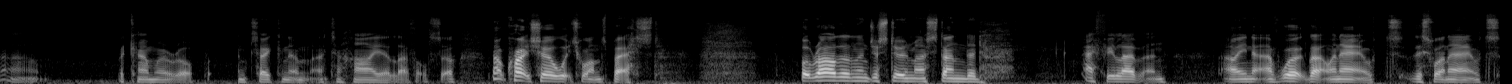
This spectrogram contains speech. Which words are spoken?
um, the camera up and taking them at a higher level. So not quite sure which one's best. But rather than just doing my standard f11, I mean, I've worked that one out, this one out.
